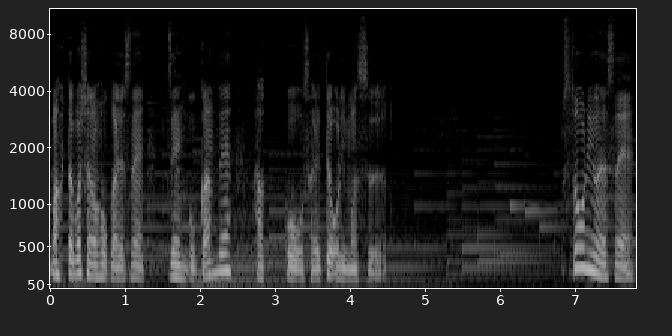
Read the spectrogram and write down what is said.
まあ、双葉社の方からですね、全5巻で発行されております。ストーリーはですね、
